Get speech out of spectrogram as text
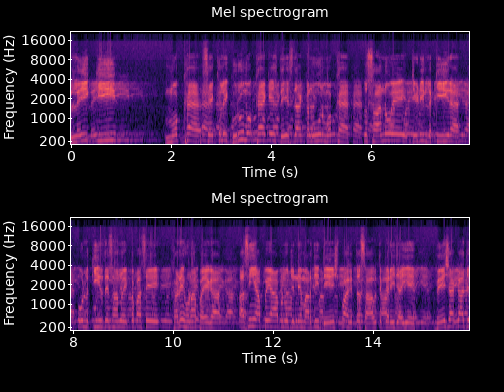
ਲਈ ਕੀ ਮੁੱਖ ਹੈ, ਸਿੱਖ ਲਈ ਗੁਰੂ ਮੁੱਖ ਹੈ ਕਿ ਇਸ ਦੇਸ਼ ਦਾ ਕਾਨੂੰਨ ਮੁੱਖ ਹੈ? ਸੋ ਸਾਨੂੰ ਇਹ ਜਿਹੜੀ ਲਕੀਰ ਹੈ, ਉਹ ਲਕੀਰ ਦੇ ਸਾਨੂੰ ਇੱਕ ਪਾਸੇ ਖੜੇ ਹੋਣਾ ਪਏਗਾ। ਅਸੀਂ ਆਪੇ ਆਪ ਨੂੰ ਜਿੰਨੇ ਮਰਜ਼ੀ ਦੇਸ਼ ਭਗਤ ਸਾਬਤ ਕਰੀ ਜਾਈਏ। ਬੇਸ਼ੱਕ ਅੱਜ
